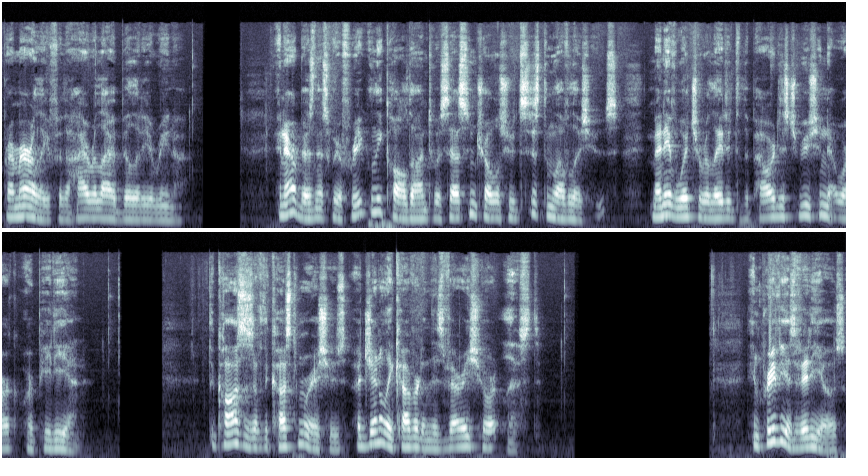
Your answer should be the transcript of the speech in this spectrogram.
primarily for the high reliability arena. In our business, we are frequently called on to assess and troubleshoot system level issues, many of which are related to the power distribution network or PDN. The causes of the customer issues are generally covered in this very short list. In previous videos,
